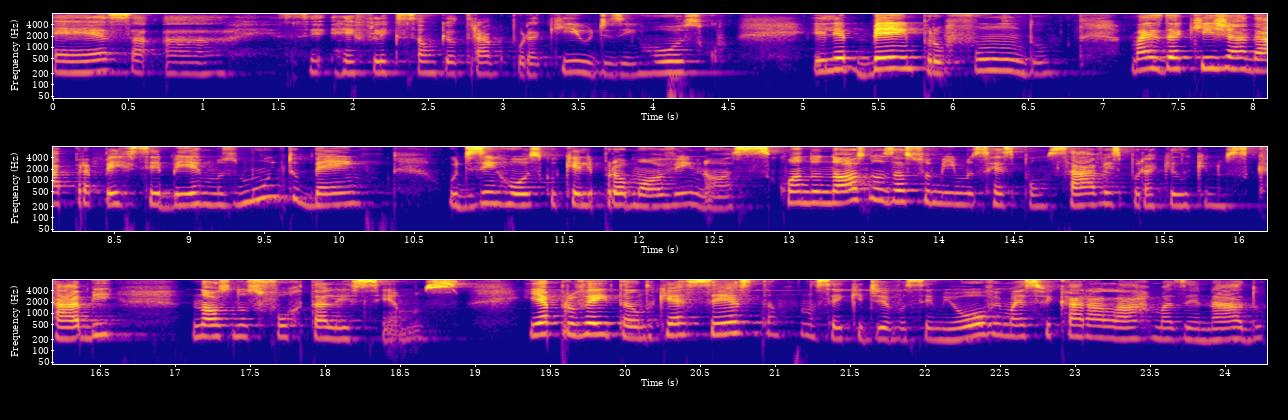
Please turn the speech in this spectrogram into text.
é essa a reflexão que eu trago por aqui, o desenrosco. Ele é bem profundo, mas daqui já dá para percebermos muito bem o desenrosco que ele promove em nós. Quando nós nos assumimos responsáveis por aquilo que nos cabe, nós nos fortalecemos. E aproveitando que é sexta, não sei que dia você me ouve, mas ficará lá armazenado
